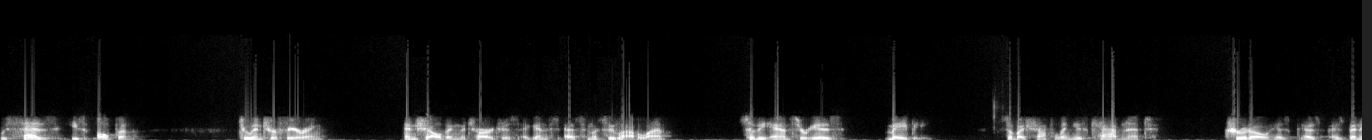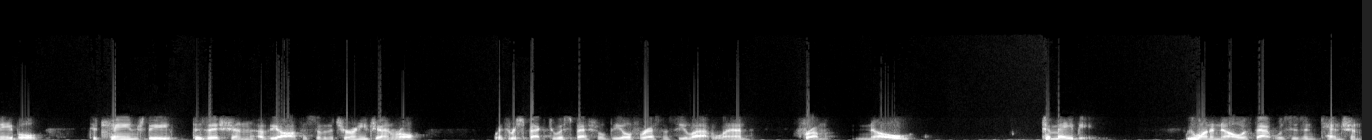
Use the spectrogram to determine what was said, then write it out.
who says he's open to interfering and shelving the charges against SNC-Lavalin. So the answer is maybe. So by shuffling his cabinet, Trudeau has, has, has been able to change the position of the Office of the Attorney General with respect to a special deal for SNC-Lavalin from no to maybe. We want to know if that was his intention.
